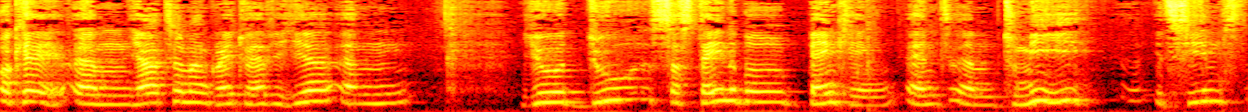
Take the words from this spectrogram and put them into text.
Okay, um, yeah, Tilman, great to have you here. Um, you do sustainable banking, and um, to me, it seems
